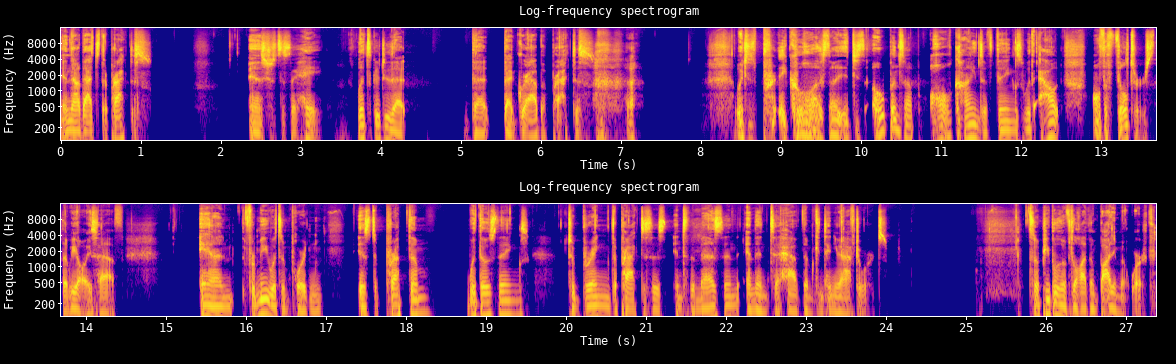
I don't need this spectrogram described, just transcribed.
And now that's their practice. And it's just to say, hey, let's go do that that that grab practice. Which is pretty cool. So it just opens up all kinds of things without all the filters that we always have. And for me, what's important is to prep them with those things, to bring the practices into the medicine, and then to have them continue afterwards. So people who have a lot of embodiment work,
